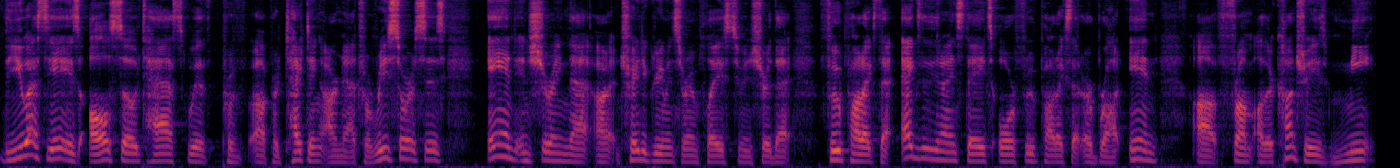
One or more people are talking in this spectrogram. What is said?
The USDA is also tasked with pro- uh, protecting our natural resources and ensuring that uh, trade agreements are in place to ensure that food products that exit the United States or food products that are brought in uh, from other countries meet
